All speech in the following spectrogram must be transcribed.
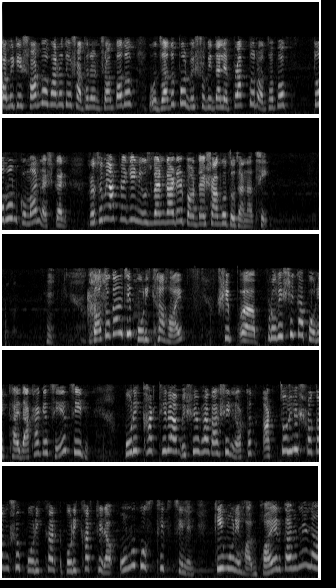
কমিটির সর্বভারতীয় সাধারণ সম্পাদক ও যাদবপুর বিশ্ববিদ্যালয়ের প্রাক্তন অধ্যাপক তরুণ কুমার নস্কর প্রথমে আপনাকে নিউজ ভ্যানগার্ডের পর্দায় স্বাগত জানাচ্ছি। হুম। গতকাল যে পরীক্ষা হয় সে প্রবেশিকা পরীক্ষায় দেখা গেছে যে পরীক্ষার্থীরা বেশিরভাগ আসেনি অর্থাৎ আটচল্লিশ শতাংশ পরীক্ষা পরীক্ষার্থীরা অনুপস্থিত ছিলেন। কি মনে হয় ভয়ের কারণে না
